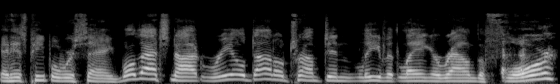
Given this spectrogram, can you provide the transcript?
and his people were saying, "Well, that's not real. Donald Trump didn't leave it laying around the floor."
